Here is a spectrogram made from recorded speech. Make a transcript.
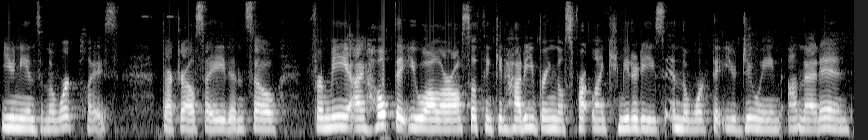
unions in the workplace, Dr. El Sayed. And so for me, I hope that you all are also thinking, how do you bring those frontline communities and the work that you're doing on that end?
